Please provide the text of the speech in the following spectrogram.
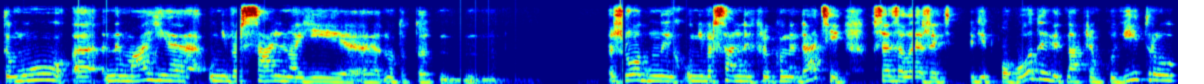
Тому е, немає універсальної, е, ну тобто жодних універсальних рекомендацій. Все залежить від погоди, від напрямку вітру,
